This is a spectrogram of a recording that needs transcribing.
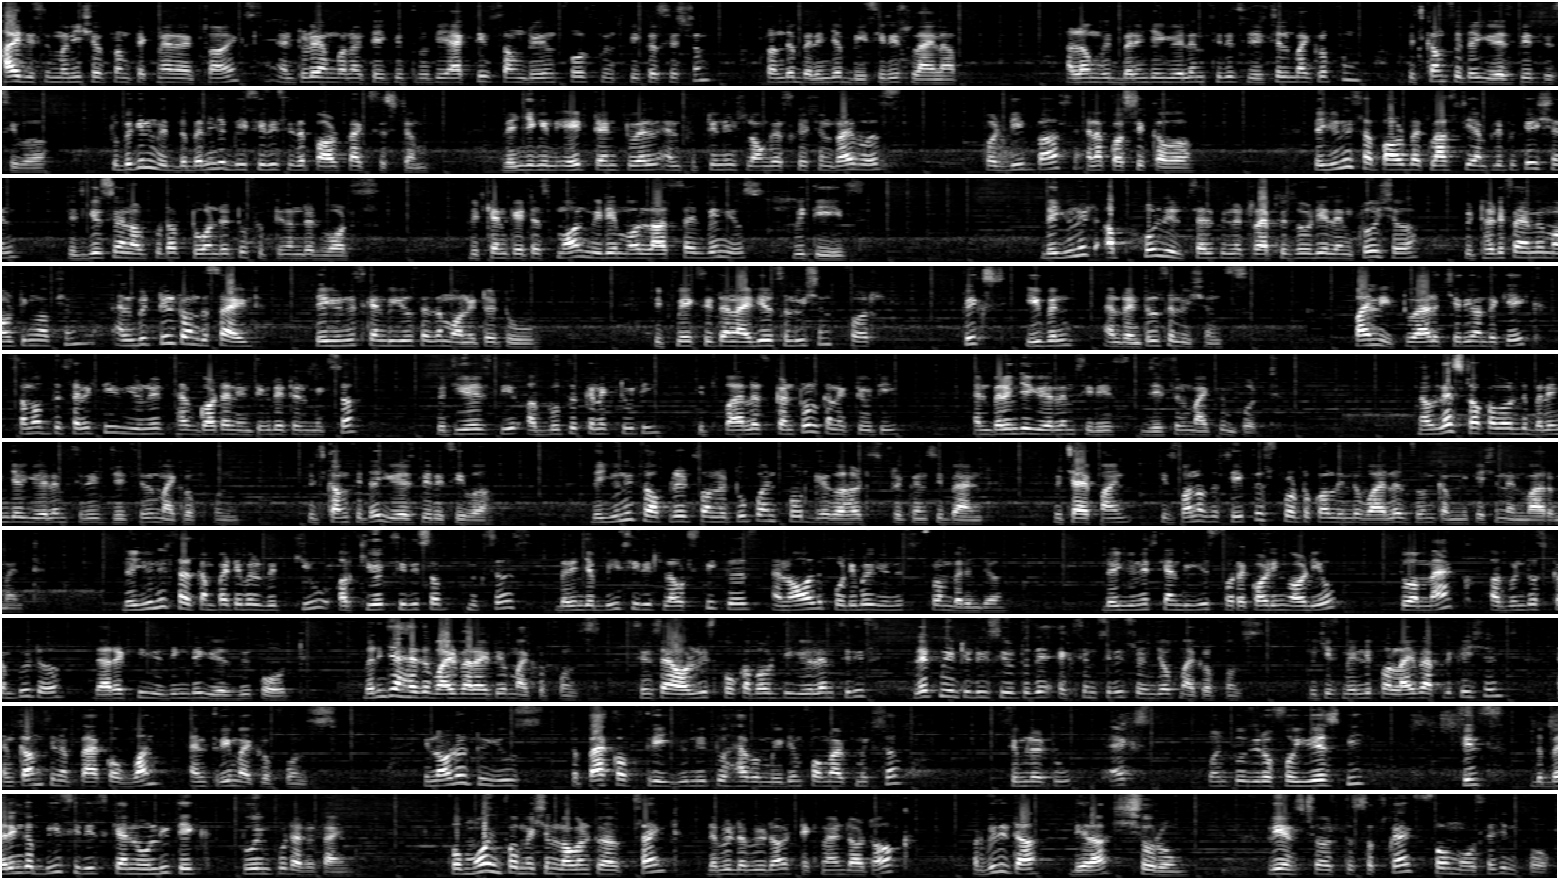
Hi, this is Manish from Techniline Electronics and today I'm going to take you through the active sound reinforcement speaker system from the Behringer B series lineup along with Behringer ULM series digital microphone which comes with a USB receiver. To begin with, the Behringer B series is a power pack system ranging in 8, 10, 12 and 15 inch long excursion drivers for deep bass and acoustic cover. The units are powered by Class D amplification which gives you an output of 200 to 1500 watts which can cater small, medium or large size venues with ease. The unit upholds itself in a trapezoidal enclosure with 35mm mounting option and with tilt on the side, the units can be used as a monitor too. It makes it an ideal solution for fixed, even and rental solutions. Finally, to add a cherry on the cake, some of the selective units have got an integrated mixer with USB or Bluetooth connectivity, with wireless control connectivity and Behringer ULM series digital mic input. Now let's talk about the Behringer ULM series digital microphone which comes with a USB receiver. The unit operates on a 2.4 GHz frequency band, which I find is one of the safest protocol in the wireless zone communication environment. The units are compatible with Q or QX series of mixers, Behringer B series loudspeakers and all the portable units from Behringer. The units can be used for recording audio to a Mac or Windows computer directly using the USB port. Behringer has a wide variety of microphones, since I already spoke about the ULM series, let me introduce you to the XM series range of microphones, which is mainly for live applications and comes in a pack of 1 and 3 microphones. In order to use the pack of 3, you need to have a medium format mixer similar to X1204 USB since the Behringer B series can only take 2 input at a time. For more information log on to our website www.techniline.org or visit our Deira showroom. Please ensure to subscribe for more such info.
